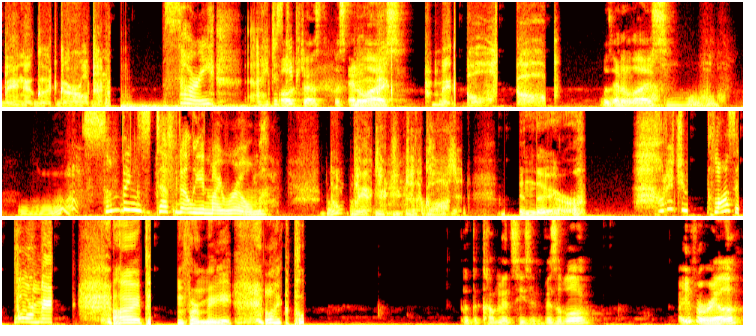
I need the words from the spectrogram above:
Being a good girl tonight. Sorry. I just Oh, keep just let's analyze. Make all go. Let's analyze. Something's definitely in my room. Don't pay attention to the closet. In there. How did you closet? For me. I pay him for me, like poop. Look at the comments. He's invisible. Are you for real?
